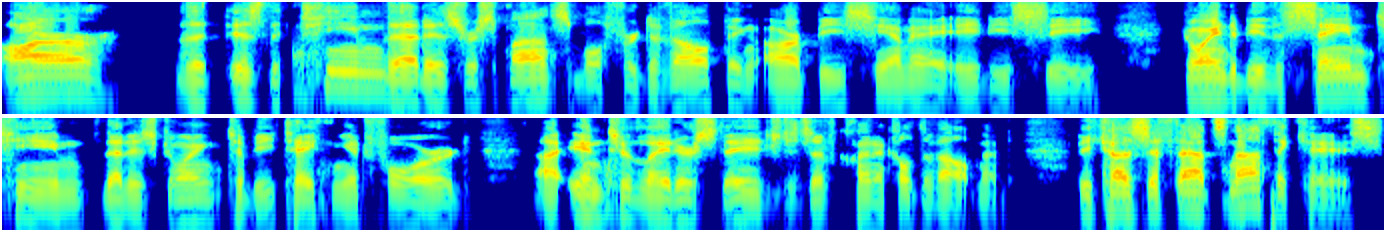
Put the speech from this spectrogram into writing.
are the, is the team that is responsible for developing our BCMA ADC going to be the same team that is going to be taking it forward uh, into later stages of clinical development? Because if that's not the case,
